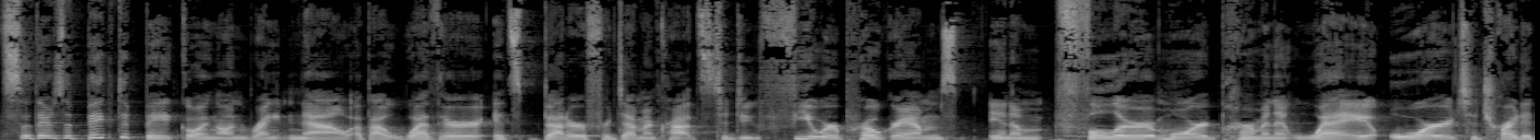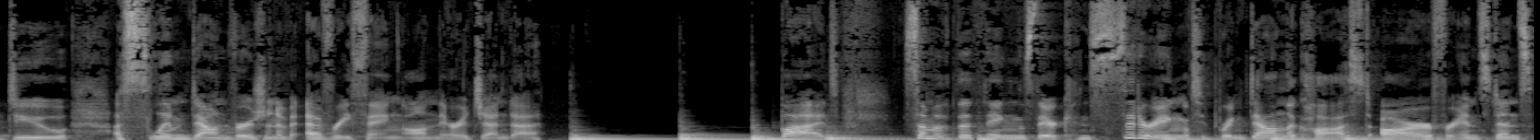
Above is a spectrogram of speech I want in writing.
So there's a big debate going on right now about whether it's better for Democrats to do fewer programs in a fuller, more permanent way or to try to do a slimmed down version of everything on their agenda. But some of the things they're considering to bring down the cost are, for instance,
